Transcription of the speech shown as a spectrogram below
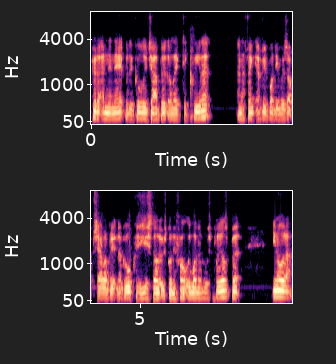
put it in the net, but the goalie jabbed out the leg to clear it. And I think everybody was up celebrating the goal because you just thought it was going to fall to one of those players. But, you know, I,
